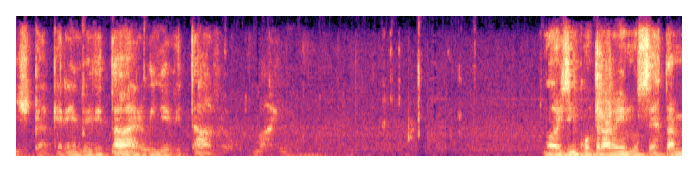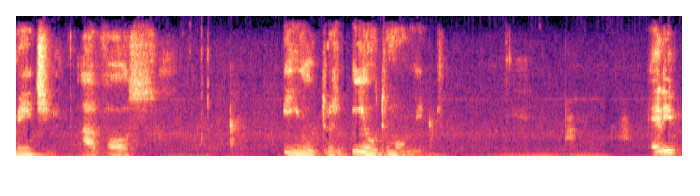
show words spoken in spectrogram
está querendo evitar o inevitável, Marinho. Nós encontraremos certamente a voz em outro, em outro momento. Ele,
